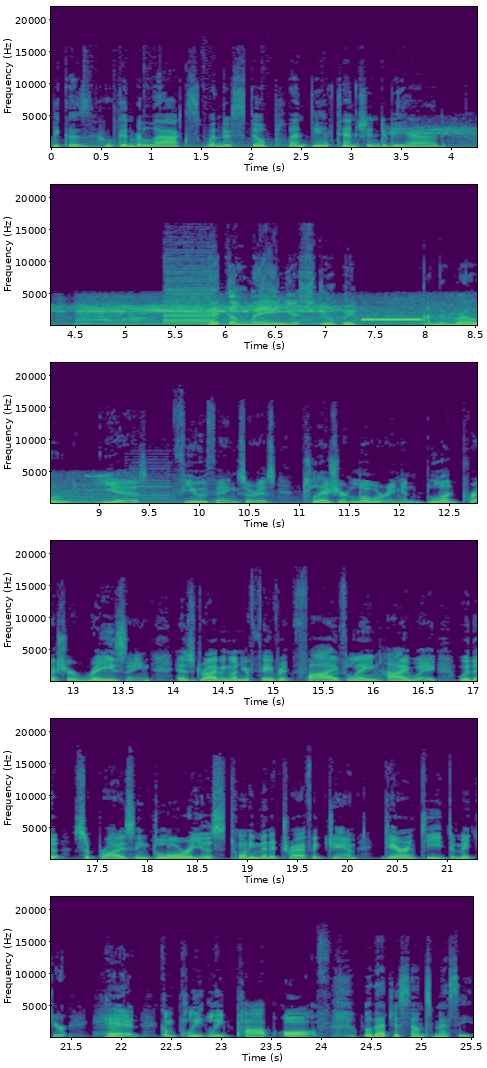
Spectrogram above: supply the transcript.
Because who can relax when there's still plenty of tension to be had? Pick a lane, you stupid. On the road. Yes, few things are as pleasure lowering and blood pressure raising as driving on your favorite five lane highway with a surprising, glorious 20 minute traffic jam guaranteed to make your head completely pop off. Well, that just sounds messy.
